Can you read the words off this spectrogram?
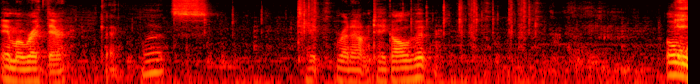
ammo right there. Okay, let's. Take run out and take all of it. Oh,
